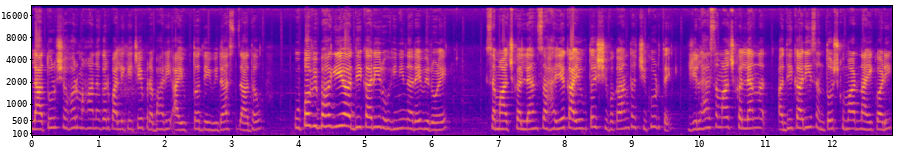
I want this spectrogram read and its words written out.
लातूर शहर महानगरपालिकेचे प्रभारी आयुक्त देविदास जाधव उपविभागीय अधिकारी रोहिणी नरे विरोळे समाज कल्याण सहाय्यक आयुक्त शिवकांत चिकुर्ते जिल्हा समाज कल्याण अधिकारी संतोष कुमार नाईकवाडी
